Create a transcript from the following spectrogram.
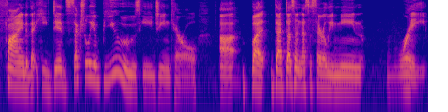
find that he did sexually abuse E. Jean Carroll, uh, but that doesn't necessarily mean rape,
